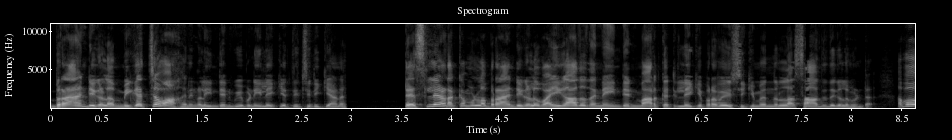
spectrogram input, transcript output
ബ്രാൻഡുകൾ മികച്ച വാഹനങ്ങൾ ഇന്ത്യൻ വിപണിയിലേക്ക് എത്തിച്ചിരിക്കുകയാണ്. ടെസ്ല അടക്കമുള്ള ബ്രാൻഡുകൾ വൈകാതെ തന്നെ ഇന്ത്യൻ മാർക്കറ്റിലേക്ക് പ്രവേശിക്കുമെന്നുള്ള സാധ്യതകളുമുണ്ട്. അപ്പോൾ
